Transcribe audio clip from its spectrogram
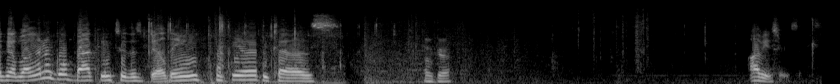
Okay, well, I'm gonna go back into this building up here because Okay. obvious reasons.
